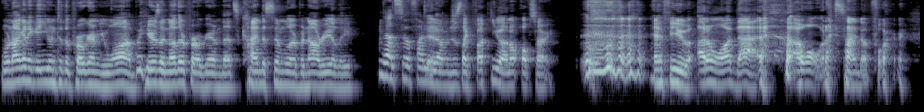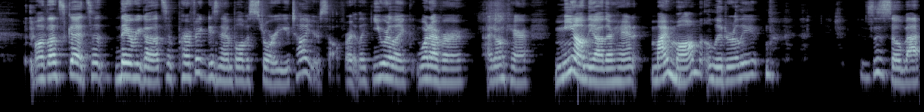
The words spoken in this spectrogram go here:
we're not gonna get you into the program you want, but here's another program that's kind of similar but not really. That's so funny. And I'm just like, fuck you. I don't. Oh, sorry. F you. I don't want that. I want what I signed up for. well, that's good. So there we go. That's a perfect example of a story you tell yourself, right? Like you were like, whatever, I don't care. Me, on the other hand, my mom literally, this is so bad.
